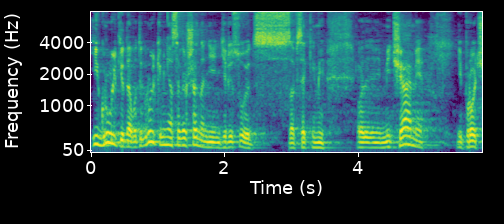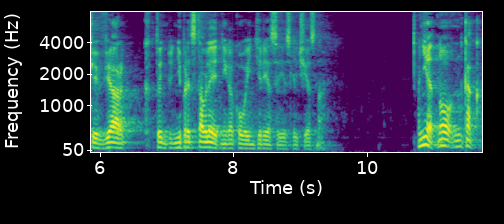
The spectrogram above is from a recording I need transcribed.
Игрульки, да, вот игрульки меня совершенно не интересуют со всякими вот мечами и прочее. VR как-то не представляет никакого интереса, если честно. Нет, но как,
